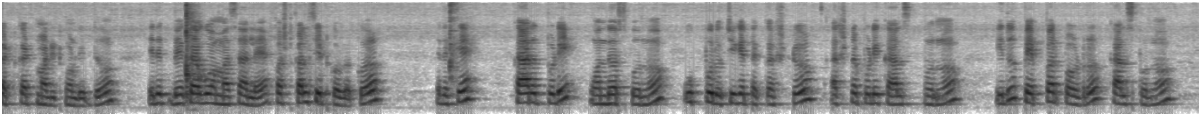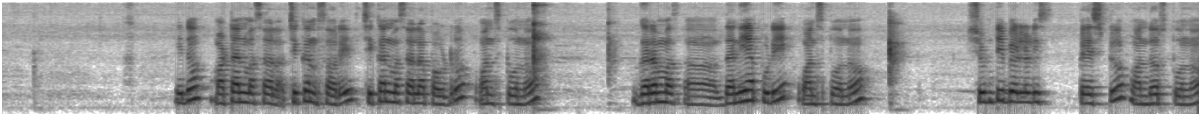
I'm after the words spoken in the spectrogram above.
ಕಟ್ ಕಟ್ ಮಾಡಿ ಇಟ್ಕೊಂಡಿದ್ದು. ಇದಕ್ಕೆ ಬೇಕಾಗುವ ಮಸಾಲೆ ಫಸ್ಟ್ ಕಲಸಿ ಇಟ್ಕೋಬೇಕು. ಇದಕ್ಕೆ ಖಾರದ ಪುಡಿ ಒಂದೂವರೆ ಸ್ಪೂನು, ಉಪ್ಪು ರುಚಿಗೆ ತಕ್ಕಷ್ಟು ಅರಿಶಿನ ಪುಡಿ ಕಾಲು ಸ್ಪೂನು, ಇದು ಪೆಪ್ಪರ್ ಪೌಡ್ರು ಕಾಲು ಸ್ಪೂನು. ಇದು mutton masala chicken sorry chicken masala powder ಒಂದು ಸ್ಪೂನು. ಗರಂ ಮಸ್ ಧನಿಯಾ ಪುಡಿ ಒಂದು ಸ್ಪೂನು, ಶುಂಠಿ ಬೆಳ್ಳುಳ್ಳಿ ಪೇಸ್ಟು ಒಂದೂವರೆ ಸ್ಪೂನು,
